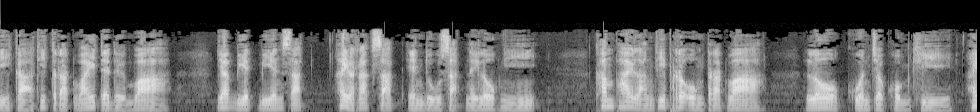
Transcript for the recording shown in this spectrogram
ดีกาที่ตรัสไว้แต่เดิมว่า อย่าเบียดเบียนสัตว์ ให้รักสัตว์เอ็นดูสัตว์ในโลกนี้คำภายหลังที่พระองค์ตรัสว่า โลกควรจะข่มขีให้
